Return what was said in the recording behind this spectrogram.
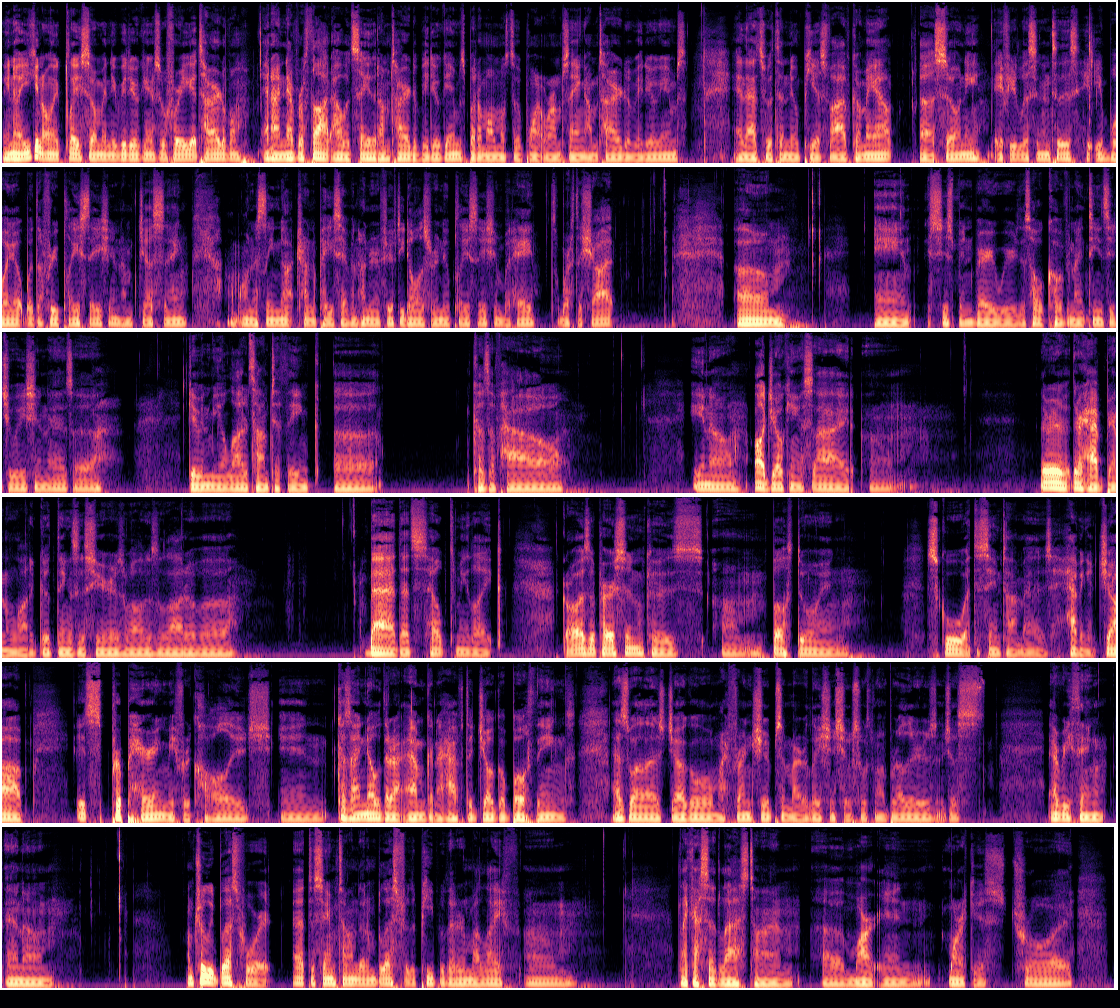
you know, you can only play so many video games before you get tired of them. And I never thought I would say that I'm tired of video games, but I'm almost to a point where I'm saying I'm tired of video games. And that's with the new PS5 coming out. Uh, Sony, if you're listening to this, hit your boy up with a free PlayStation. I'm just saying. I'm honestly not trying to pay $750 for a new PlayStation, but hey, it's worth a shot. Um, and it's just been very weird. This whole COVID 19 situation has, uh, given me a lot of time to think uh because of how you know all joking aside um there there have been a lot of good things this year as well. As a lot of uh bad that's helped me like grow as a person cuz um both doing school at the same time as having a job it's preparing me for college and because i know that i am gonna have to juggle both things as well as juggle my friendships and my relationships with my brothers and just everything. And um i'm truly blessed for it. At the same time that i'm blessed for the people that are in my life um like i said last time uh martin marcus troy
